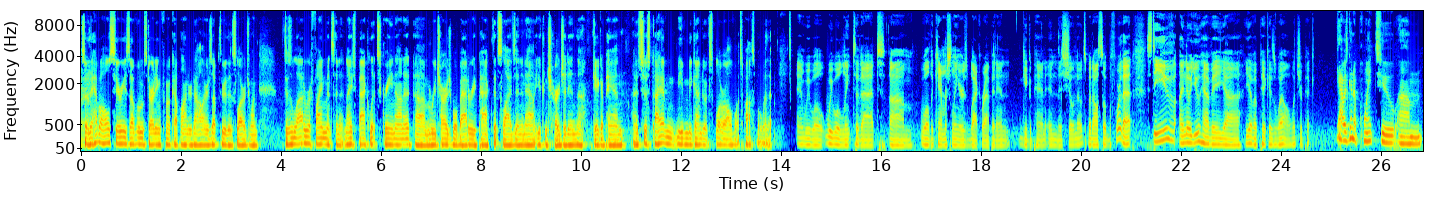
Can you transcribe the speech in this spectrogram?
so they have a whole series of them, starting from a couple hundred dollars up through this large one. There's a lot of refinements in it. Nice backlit screen on it, um, rechargeable battery pack that slides in and out. You can charge it in the Gigapan. It's just I haven't even begun to explore all of what's possible with it. and we will we will link to that. Um, well, the Camera Slingers, Black Rapid, and Gigapan in the show notes. But also before that, Steve, I know you have a uh, you have a pick as well. What's your pick? Yeah, I was going to point to um,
